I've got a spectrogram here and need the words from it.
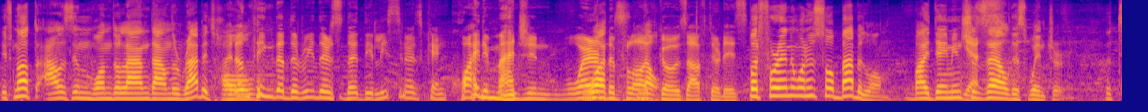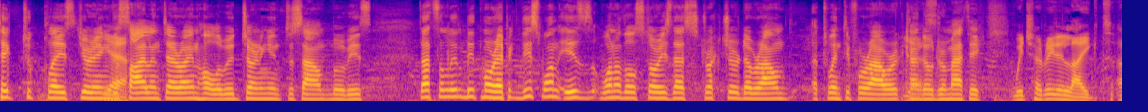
if not Alice in Wonderland down the rabbit hole. I don't think that the readers, that the listeners can quite imagine where What? the plot No. goes after this. But for anyone who saw Babylon by Damien Yes. Chazelle this winter, the take, took place during the silent era in Hollywood, turning into sound movies, that's a little bit more epic. This one is one of those stories that's structured around a 24-hour kind Yes. of dramatic. which I really liked. Yeah.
